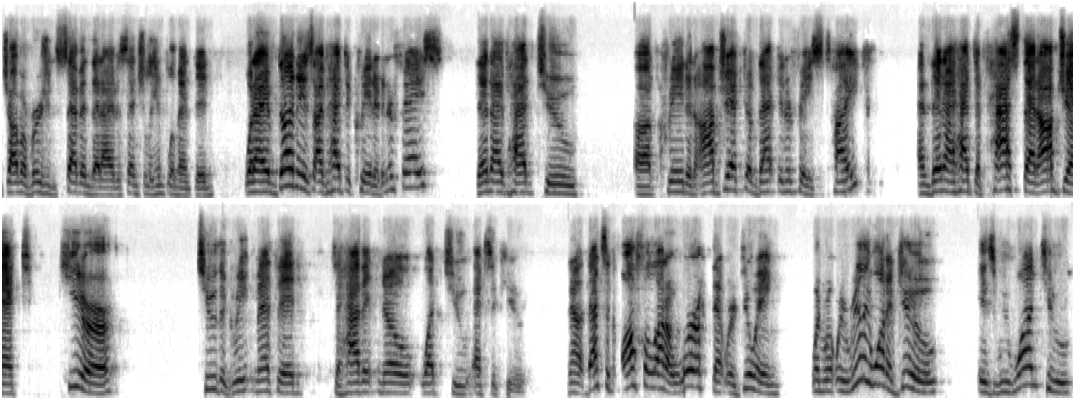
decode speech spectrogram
Java version 7 that I've essentially implemented. What I have done is I've had to create an interface. Then I've had to uh, create an object of that interface type. And then I had to pass that object here to the greet method to have it know what to execute. Now, that's an awful lot of work that we're doing when what we really want to do is we want to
